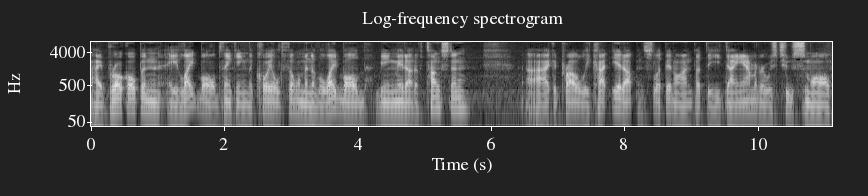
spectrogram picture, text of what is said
I broke open a light bulb thinking the coiled filament of a light bulb being made out of tungsten. Uh, I could probably cut it up and slip it on, but the diameter was too small.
